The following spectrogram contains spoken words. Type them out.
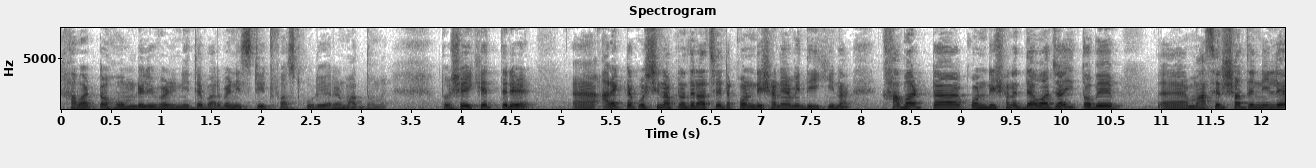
খাবারটা হোম ডেলিভারি নিতে পারবেন স্ট্রিট ফাস্ট কুরিয়ারের মাধ্যমে। তো সেই ক্ষেত্রে আরেকটা কোশ্চিন আপনাদের আছে, এটা কন্ডিশনে আমি দিই কি না খাবারটা কন্ডিশনে দেওয়া যায়, তবে মাছের সাথে নিলে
